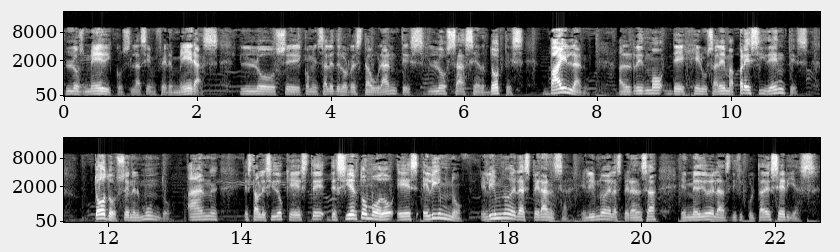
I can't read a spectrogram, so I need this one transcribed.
Los médicos, las enfermeras, los eh, comensales de los restaurantes, los sacerdotes bailan al ritmo de Jerusalén, presidentes, todos en el mundo han establecido que este, de cierto modo, es el himno, el himno de la esperanza, el himno de la esperanza en medio de las dificultades serias,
